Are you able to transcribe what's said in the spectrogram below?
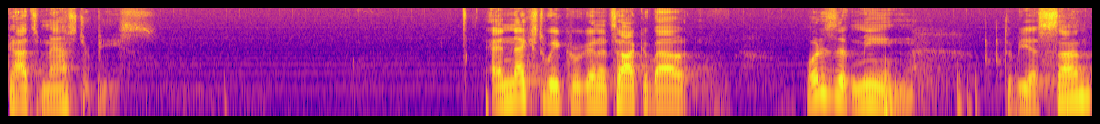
God's masterpiece. And next week we're going to talk about what does it mean to be a son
